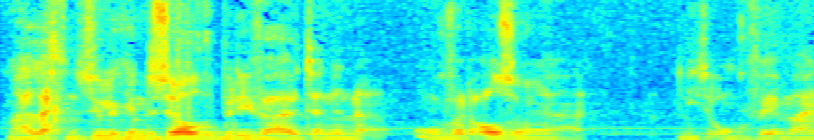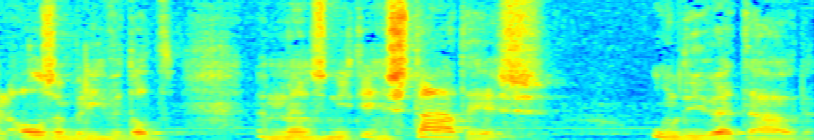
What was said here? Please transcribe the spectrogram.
Maar hij legt natuurlijk in dezelfde brief uit en in ongeveer al zijn, ja, niet ongeveer, maar in al zijn brieven dat een mens niet in staat is om die wet te houden.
